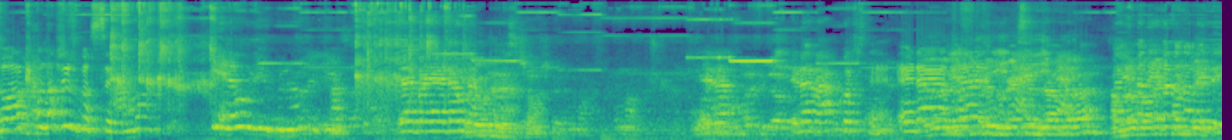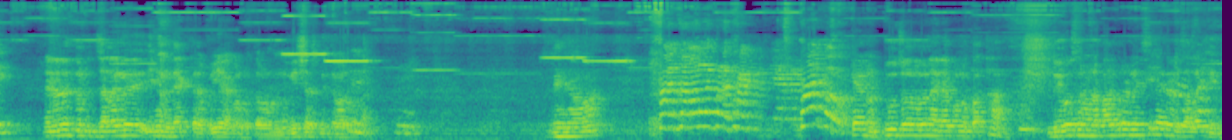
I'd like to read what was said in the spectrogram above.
সর কান্দা শেষ করছে। এই ভাই এটা উঠা এটা উঠে গেছে সমস্যা এটা এটা রাগ করছে। এটা এটা কি গেছেন যে আমরা আমরা তো অনেক ফোন এটা তো জ্বালালে ইহান দেখতে ইয়া করতে পারব নিঃশ্বাস নিতে পারব না। দেখি আমার। থাক জামালা করে থাক থাকো কেন? টু জ্বলবে না এটা কোনো কথা? দুই বছর আমরা পার করে নিয়েছি এটা জ্বালাই দিন।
